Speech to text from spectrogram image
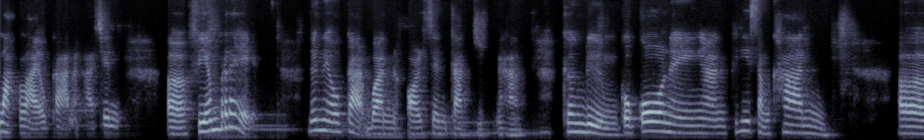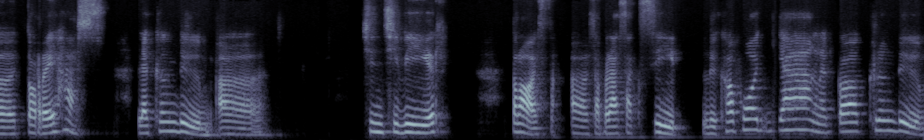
หลากหลายโอกาสนะคะ เช่นเฟียมเบร นื่องในโอกาสวันออร์เซนกากิกนะคะ เครื่องดื่มโกโก้ในงานพิธีสำคัญเอ่อตอเรฮัสและเครื่องดื่มเอ่อชินชิวีรตลอดเอ่อสัปดาห์ศักดิ์สิทธิ์หรือข้าวโพดย่างแล้วก็เครื่องดื่ม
